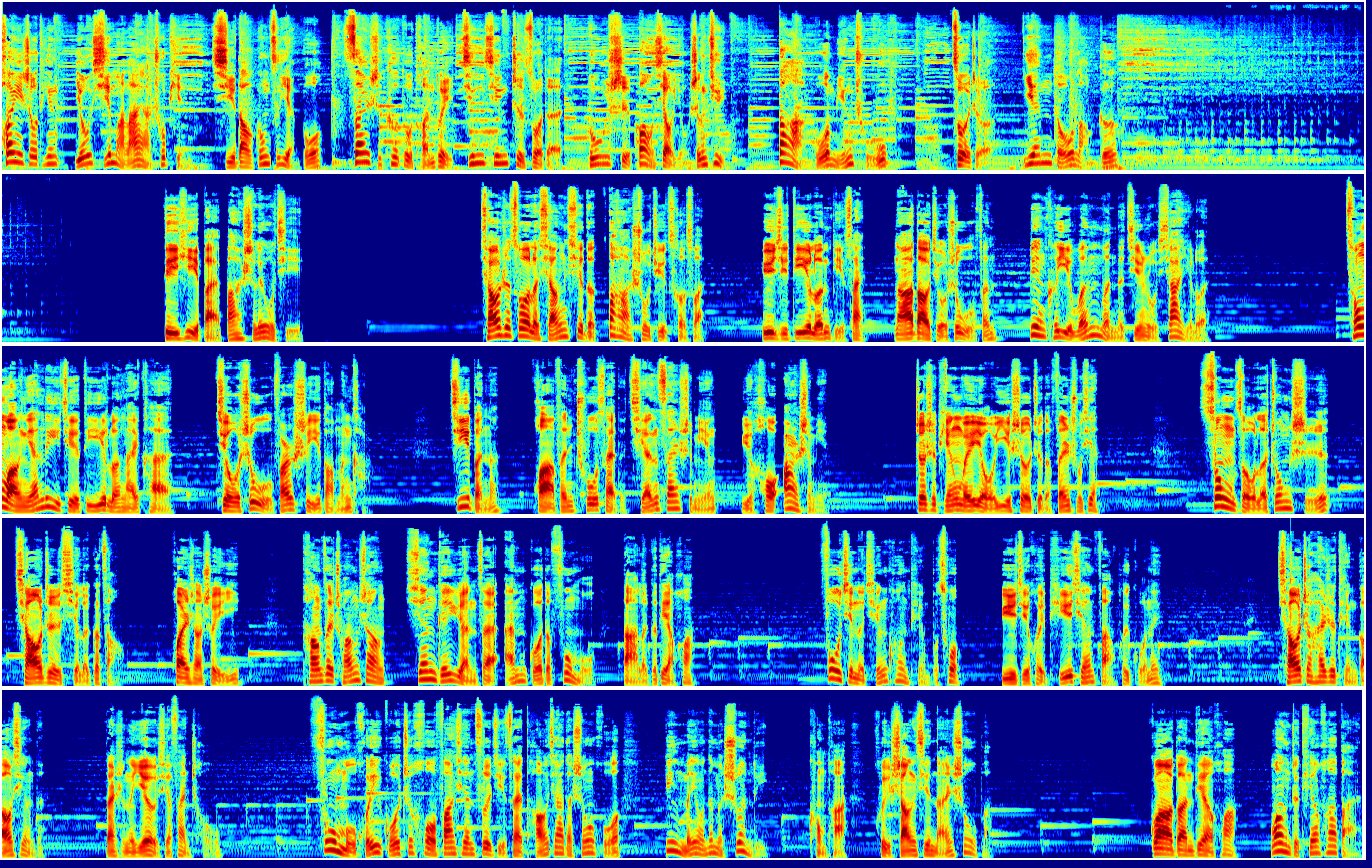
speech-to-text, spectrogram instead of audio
欢迎收听由喜马拉雅出品、喜道公子演播、三十刻度团队精心制作的都市爆笑有声剧《大国名厨》，作者烟斗老哥，第一百八十六集。乔治做了详细的大数据测算，预计第一轮比赛拿到九十五分，便可以稳稳的进入下一轮。从往年历届第一轮来看。九十五分是一道门槛，基本呢划分初赛的前三十名与后二十名，这是评委有意设置的分数线。送走了钟石，乔治洗了个澡，换上睡衣，躺在床上，先给远在 M 国的父母打了个电话。父亲的情况挺不错，预计会提前返回国内。乔治还是挺高兴的，但是呢也有些犯愁。父母回国之后，发现自己在陶家的生活，并没有那么顺利，恐怕会伤心难受吧。挂断电话，望着天花板，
